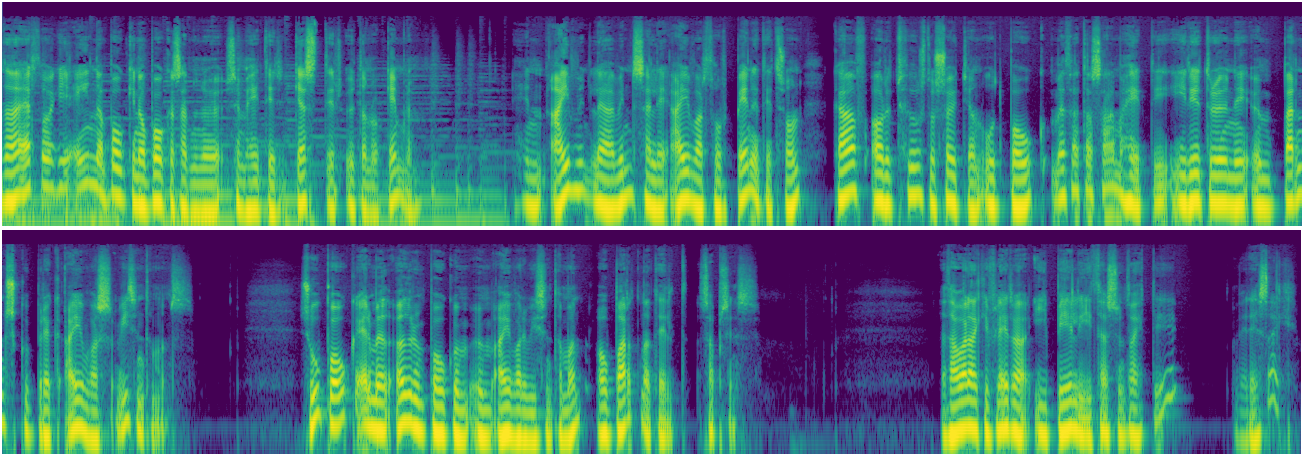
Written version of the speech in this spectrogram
Þetta er þó ekki eina bókin á bókasafninu sem heitir Gestir utan á geimnum. Hinn æfinlega vinsæli Ævar Þór Benediktsson gaf árið 2017 út bók með þetta sama heiti í rítröðinni um Bernskubregg Ævars vísindamanns. Sú bók er með öðrum bókum um Ævar vísindamann á barnadeild sapsins. En þá er það ekki fleira í byli í þessum þætti verið sæl.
